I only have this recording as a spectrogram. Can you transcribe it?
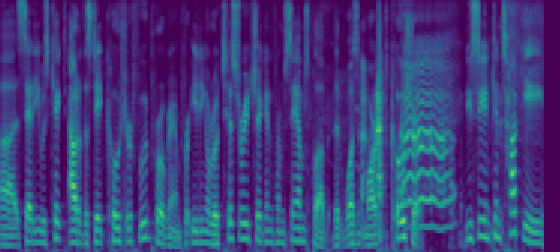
uh, said he was kicked out of the state kosher food program for eating a rotisserie chicken from Sam's Club that wasn't marked kosher. You see, in Kentucky,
